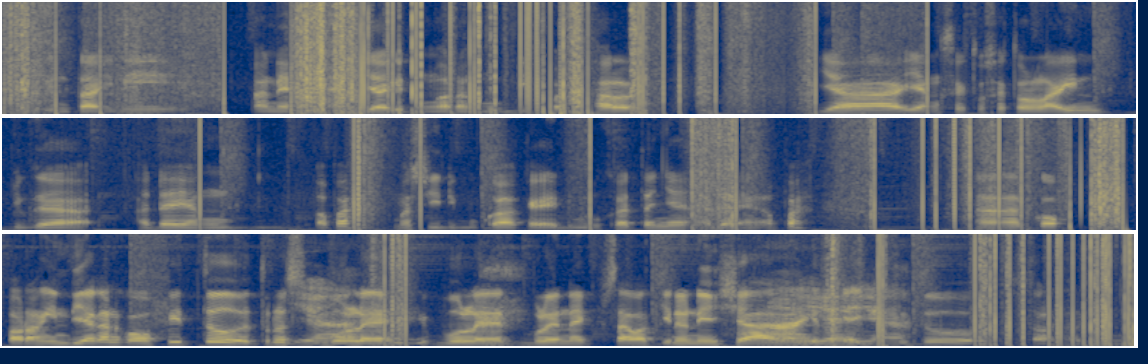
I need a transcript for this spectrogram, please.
pemerintah ini aneh-aneh aja gitu ngarang mudik padahal ya yang sektor-sektor lain juga ada yang apa masih dibuka kayak dulu katanya. Ada yang apa? Eh, COVID, orang India kan covid tuh terus Ya. boleh boleh boleh naik pesawat ke Indonesia Ah, kan gitu iya, kayak iya. gitu salah satunya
